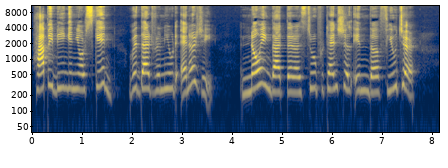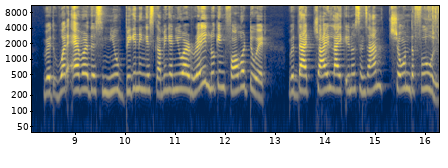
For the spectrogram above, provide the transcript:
happy being in your skin with that renewed energy, knowing that there is true potential in the future with whatever this new beginning is coming, and you are really looking forward to it with that childlike innocence. I'm shown the fool.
